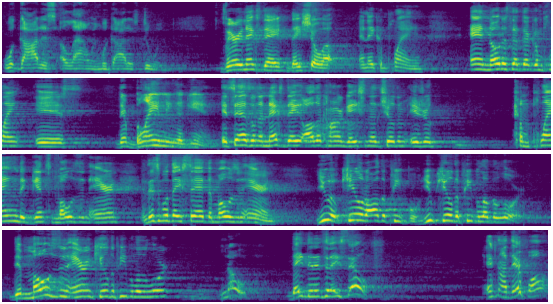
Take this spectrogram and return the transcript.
what God is allowing, what God is doing. Very next day, they show up and they complain. And notice that their complaint is they're blaming again. It says on the next day, all the congregation of the children of Israel complained against Moses and Aaron. And this is what they said to Moses and Aaron You have killed all the people. You've killed the people of the Lord. Did Moses and Aaron kill the people of the Lord? No. They did it to themselves. It's not their fault.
